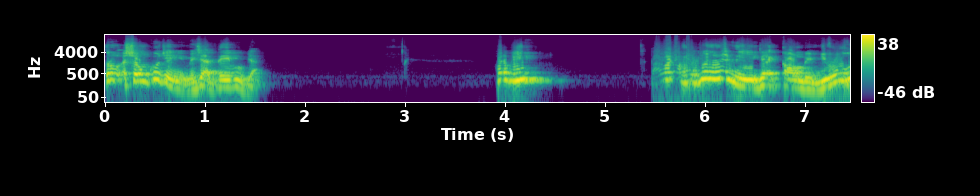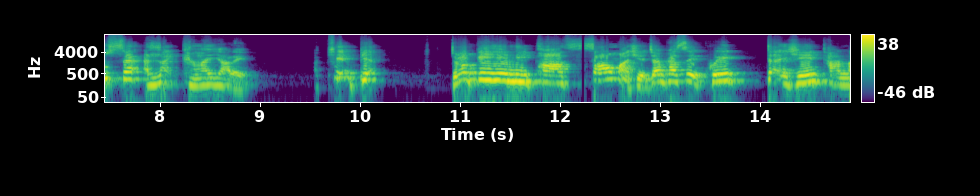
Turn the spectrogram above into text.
သူတို့အရှုံးခုချိန်ကြီးမရက်သေးဘူးဗျဟုတ်ပြီဒါမှမဟုတ်မင်းနေတဲ့ကောင်တွေမျိုးဆက်အလိုက်ခံလိုက်ရတဲ့အဖြစ်အပျက် ကျွန်တော်ကရင်နီဖာစောင်းမှာရှိအကျန်းဖက်စစ်ခွေးတက်ရင်ဌာန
